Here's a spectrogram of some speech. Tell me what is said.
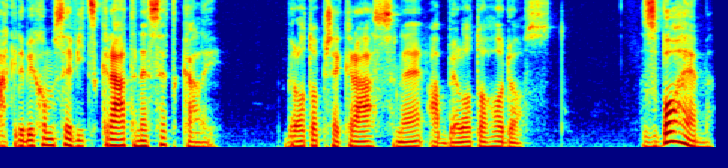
A kdybychom se víckrát nesetkali, bylo to překrásné a bylo toho dost. S Bohem.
